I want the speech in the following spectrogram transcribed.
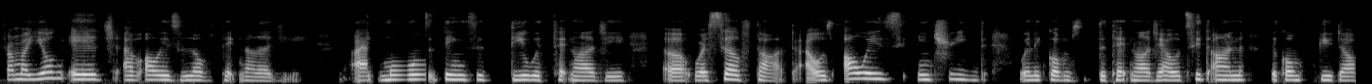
From a young age, I've always loved technology. I most things deal with technology uh, were self-taught. I was always intrigued when it comes to technology. I would sit on the computer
